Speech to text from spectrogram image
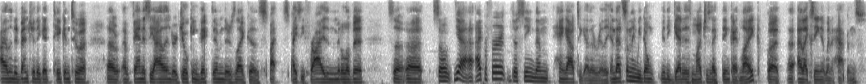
Island Adventure. They get taken to a a, a fantasy island or joking victim. There's like a spi- spicy fries in the middle of it. So, uh, so yeah, I prefer just seeing them hang out together, really, and that's something we don't really get as much as I think I'd like, but uh, I like seeing it when it happens.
